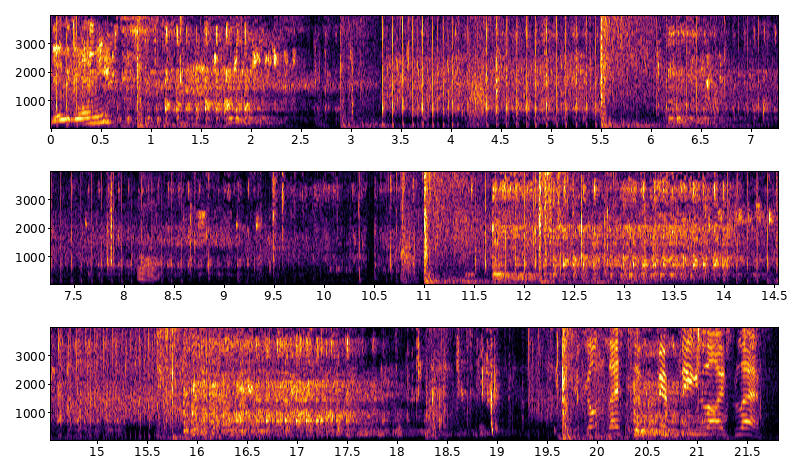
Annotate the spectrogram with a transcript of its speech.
you me? You've got less than 15 lives left.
